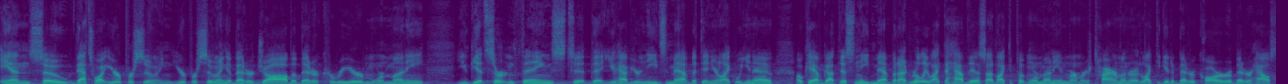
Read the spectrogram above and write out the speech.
and so that's what you're pursuing. You're pursuing a better job, a better career, more money. You get certain things to, that you have your needs met, but then you're like, well, you know, okay, I've got this need met, but I'd really like to have this. I'd like to put more money in my retirement, or I'd like to get a better car or a better house.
